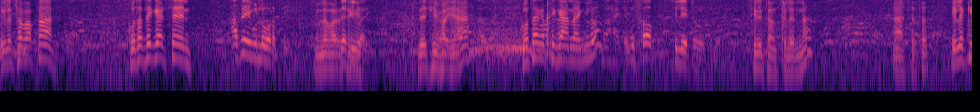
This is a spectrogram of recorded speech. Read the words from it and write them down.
এগুলো সব আপনার? কোথা থেকে আসছেন? আছে এই উল্লাপাড়া দেশি থেকে? দেশি ভাই হ্যাঁ? কোথা থেকে আনা এগুলো? এগুলো সব সিলেট হয়েছিল। সিলেটন ছিলেন না? আচ্ছা তো এগুলো কি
